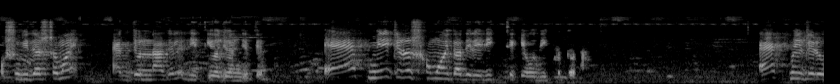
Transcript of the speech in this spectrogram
অসুবিধার সময় একজন না গেলে দ্বিতীয় জন যেতেন। এক মিনিটেরও সময় তাদের এদিক থেকে ওদিক হতো না। এক মিনিটেরও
